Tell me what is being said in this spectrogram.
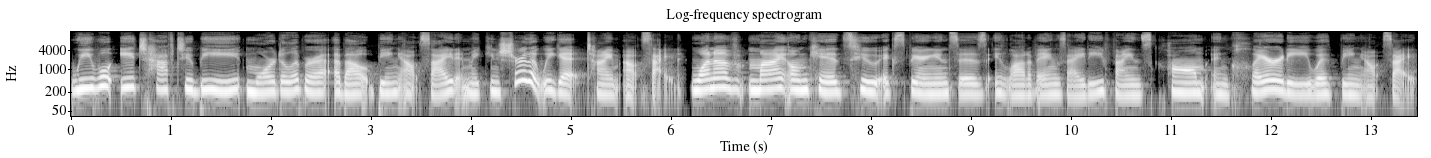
we will each have to be more deliberate about being outside and making sure that we get time outside. One of my own kids who experiences a lot of anxiety finds calm and clarity with being outside.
